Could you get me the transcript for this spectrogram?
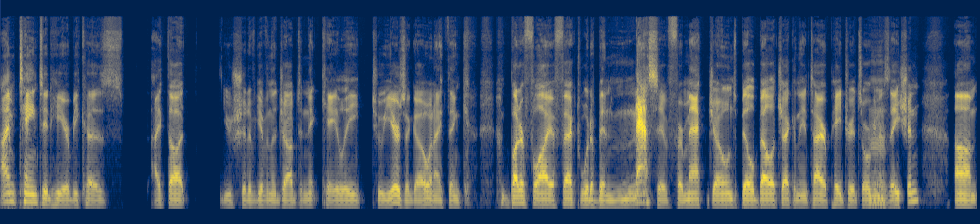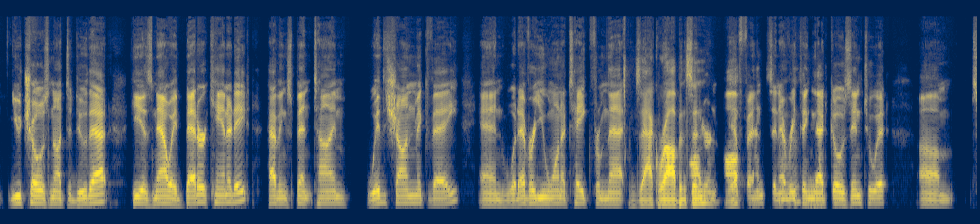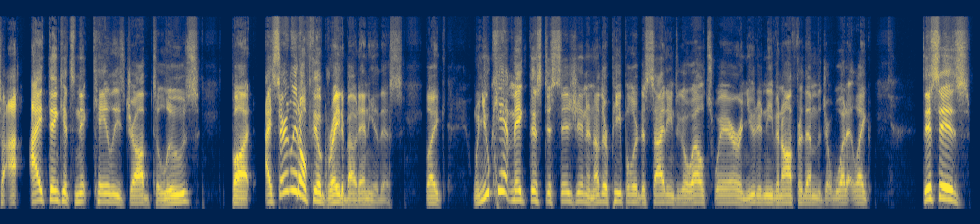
I'm tainted here because I thought you should have given the job to Nick Caley two years ago. And I think butterfly effect would have been massive for Mac Jones, Bill Belichick, and the entire Patriots organization. Mm. Um, you chose not to do that. He is now a better candidate, having spent time with Sean McVay and whatever you want to take from that Zach Robinson yep. offense and mm-hmm. everything mm-hmm. that goes into it. Um, so I, I think it's Nick Caley's job to lose, but I certainly don't feel great about any of this. Like when you can't make this decision and other people are deciding to go elsewhere and you didn't even offer them the job, what like this is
